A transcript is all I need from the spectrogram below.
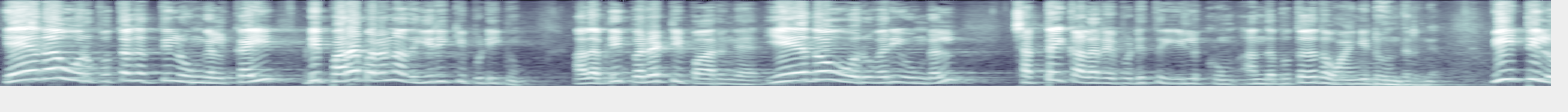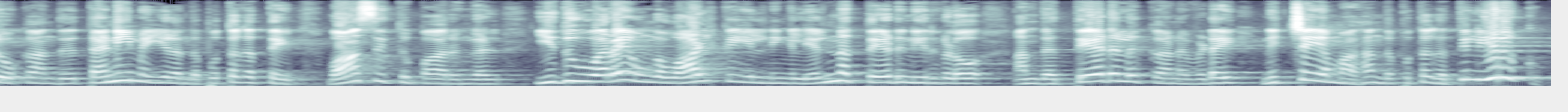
ஏதோ ஒரு புத்தகத்தில் உங்கள் கை அப்படி பரபரன்னு அதை இறுக்கி பிடிக்கும். அதை அப்படி பிரட்டி பாருங்கள் ஏதோ ஒரு வரி உங்கள் சட்டை கலரை பிடித்து இழுக்கும் அந்த புத்தகத்தை வாங்கிட்டு வந்துருங்க. வீட்டில் உட்காந்து தனிமையில் அந்த புத்தகத்தை வாசித்து பாருங்கள். இதுவரை உங்கள் வாழ்க்கையில் நீங்கள் என்ன தேடினீர்களோ அந்த தேடலுக்கான விடை நிச்சயமாக அந்த புத்தகத்தில் இருக்கும்.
